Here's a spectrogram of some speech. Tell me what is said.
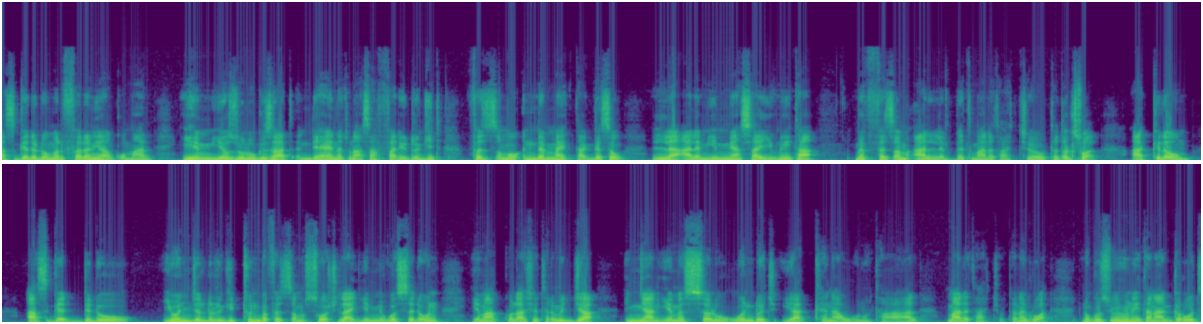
አስገድዶ መድፈርን ያቆማል፣ ይህም የዙሉ ግዛት እንዲህ አይነቱን አሳፋሪ ድርጊት ፈጽሞ እንደማይታገሰው ለዓለም የሚያሳይ ሁኔታ መፈጸም አለበት ማለታቸው ተጠቅሷል። አክለውም አስገድዶ የወንጀል ድርጊቱን በፈጸሙት ሰዎች ላይ የሚወሰደውን የማኮላሸት እርምጃ እኛን የመሰሉ ወንዶች ያከናውኑታል ማለታቸው ተነግሯል። ንጉሱ ይሁን የተናገሩት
